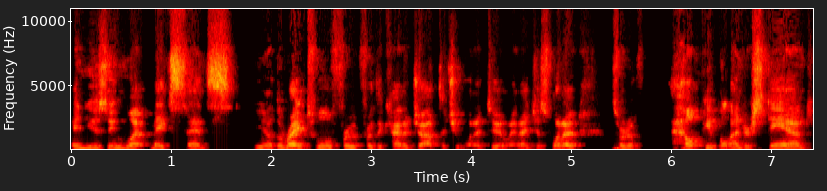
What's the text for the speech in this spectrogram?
and using what makes sense, you know, the right tool for, for the kind of job that you want to do. And I just want to sort of help people understand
